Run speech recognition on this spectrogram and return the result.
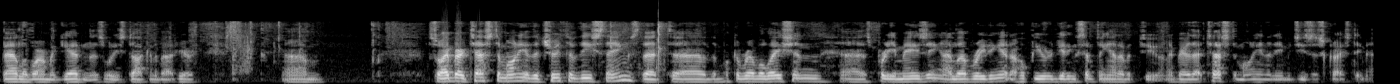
Battle of Armageddon, is what he's talking about here. Um, so I bear testimony of the truth of these things, that uh, the book of Revelation uh, is pretty amazing. I love reading it. I hope you are getting something out of it too. And I bear that testimony in the name of Jesus Christ. Amen.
